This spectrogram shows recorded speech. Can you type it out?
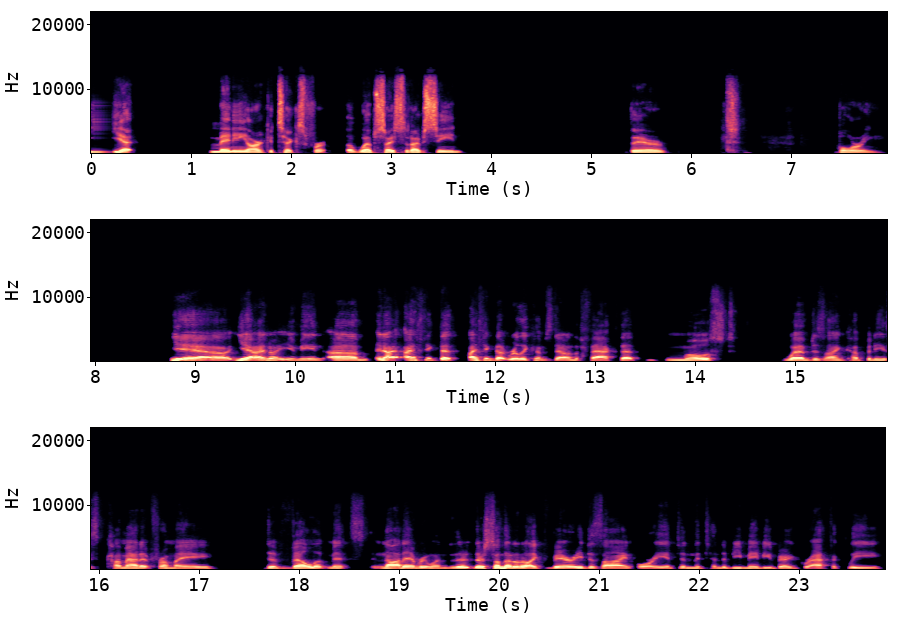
yet many architects for uh, websites that i've seen they're boring Yeah, yeah, I know what you mean. Um, and I, I think that I think that really comes down to the fact that most web design companies come at it from a development. Not everyone. There, there's some that are like very design oriented, and they tend to be maybe very graphically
